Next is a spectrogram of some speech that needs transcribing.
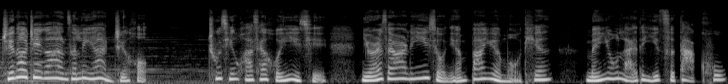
直到这个案子立案之后，朱清华才回忆起女儿在二零一九年八月某天没由来的一次大哭。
